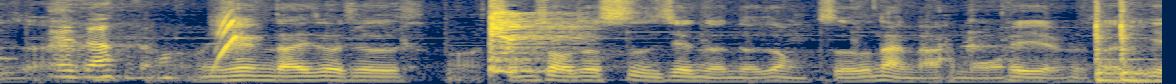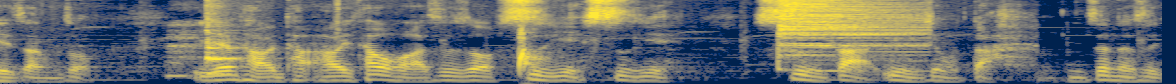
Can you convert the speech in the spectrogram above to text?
你知道？业障重，每天来就就是啊承受这世间人的这种责难啊抹黑，业障重。以前好一套好一套法是说事业事业事大业就大，你真的是业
